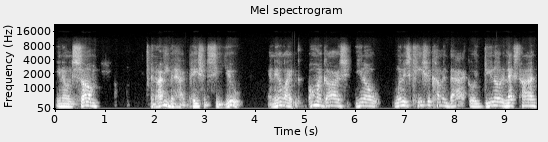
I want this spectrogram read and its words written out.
You know and some and i've even had patients see you and they're like oh my gosh you know when is keisha coming back? Or do you know the next time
